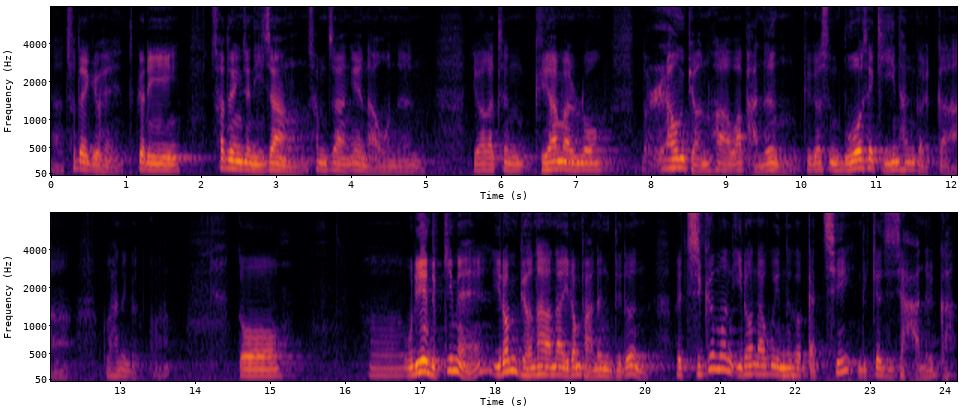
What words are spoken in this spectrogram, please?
아, 초대교회, 특별히 사도행전 2장, 3장에 나오는 이와 같은 그야말로 놀라운 변화와 반응, 그것은 무엇에 기인한 걸까 하는 것과 또 어, 우리의 느낌에 이런 변화나 이런 반응들은 왜 지금은 일어나고 있는 것 같이 느껴지지 않을까?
